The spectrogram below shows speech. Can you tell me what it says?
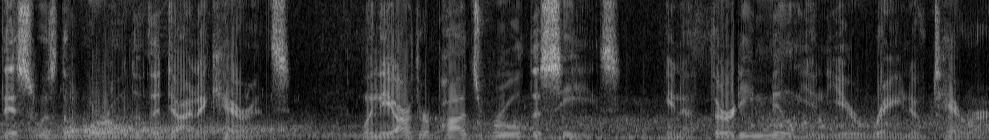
This was the world of the Dinocarids, when the arthropods ruled the seas in a 30 million year reign of terror.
